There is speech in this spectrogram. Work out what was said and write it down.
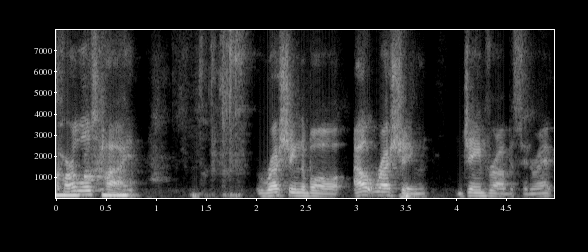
Carlos Hyde rushing the ball, out rushing James Robinson, right?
